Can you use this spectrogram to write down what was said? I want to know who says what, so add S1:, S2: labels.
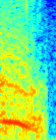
S1: Ooh.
